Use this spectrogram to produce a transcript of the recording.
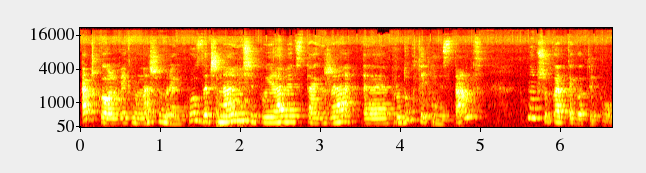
Aczkolwiek na naszym rynku zaczynają się pojawiać także e, produkty instant, na przykład tego typu.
